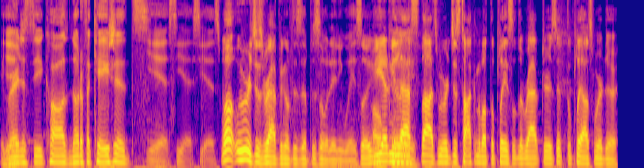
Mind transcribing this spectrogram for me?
emergency calls, notifications. Yes, yes, yes. Well, we were just wrapping up this episode anyway. So if you have any last thoughts, we were just talking about the place of the Raptors. If the playoffs were to,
